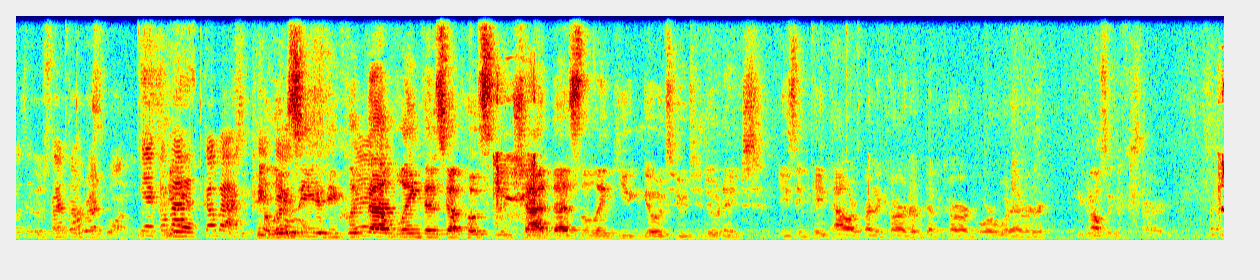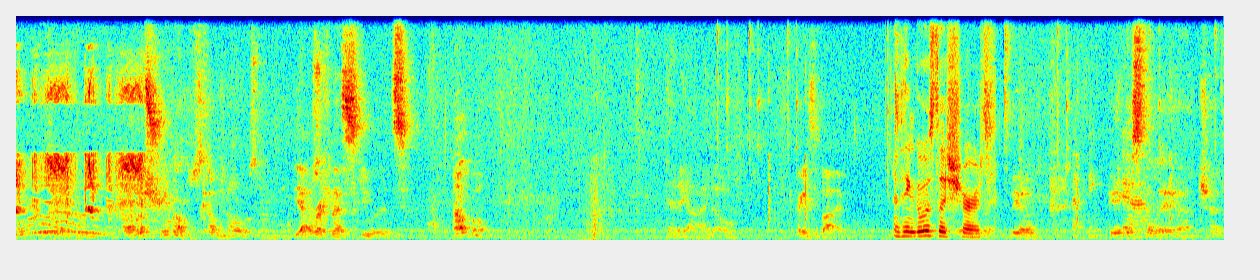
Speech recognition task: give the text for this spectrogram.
was it, It was red like the ones? red one. Yeah, go Yeah. back. Go back. It's a pink Lucy, poodle. if you click Yeah. that link that has got posted in chat, that's the link you can go to to donate using PayPal or credit card or debit card or whatever. You can also get Sorry. Oh, those stream was coming those. Yeah, I recognize the keywords. Oh, cool. That AI though, crazy vibe. I think it was the shirt. We gotta, I think. we Yeah. gotta still a uh, chat.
